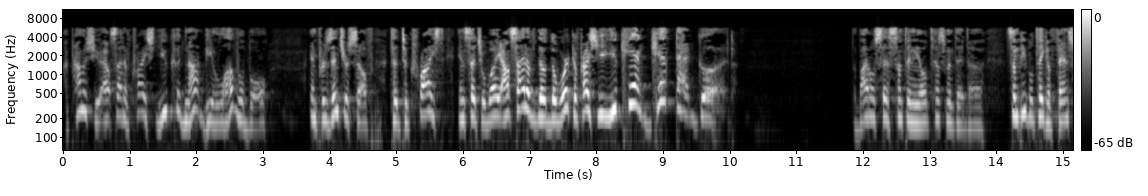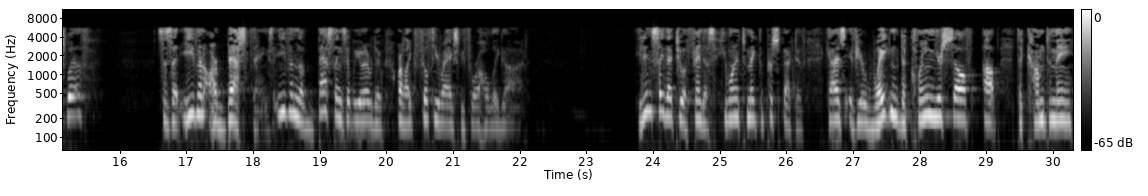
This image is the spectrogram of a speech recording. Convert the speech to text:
I promise you, outside of Christ, you could not be lovable and present yourself to, to Christ in such a way. Outside of the, the work of Christ, you, you can't get that good. The Bible says something in the Old Testament that uh, some people take offense with says that even our best things, even the best things that we would ever do, are like filthy rags before a holy God. He didn't say that to offend us. He wanted to make the perspective. Guys, if you're waiting to clean yourself up to come to me,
